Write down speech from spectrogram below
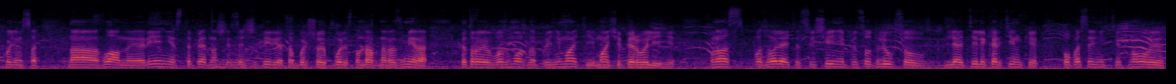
Находимся на главной арене 105 на 64. Это большое поле стандартного размера, которое возможно принимать и матчи первой лиги. У нас позволяет освещение 500 люксов для телекартинки по последних технологиям.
